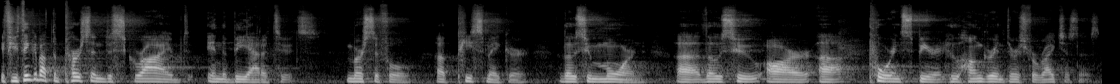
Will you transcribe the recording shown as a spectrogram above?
If you think about the person described in the Beatitudes merciful, a peacemaker, those who mourn, uh, those who are uh, poor in spirit, who hunger and thirst for righteousness.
